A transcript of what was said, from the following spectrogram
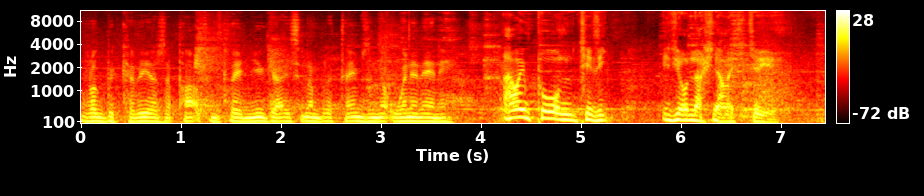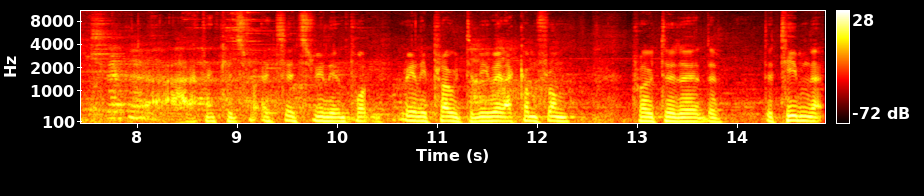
rugby careers, apart from playing you guys a number of times and not winning any. How important is it is your nationality to you? I think it's, it's, it's really important. Really proud to be where I come from. Proud to the, the, the team that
